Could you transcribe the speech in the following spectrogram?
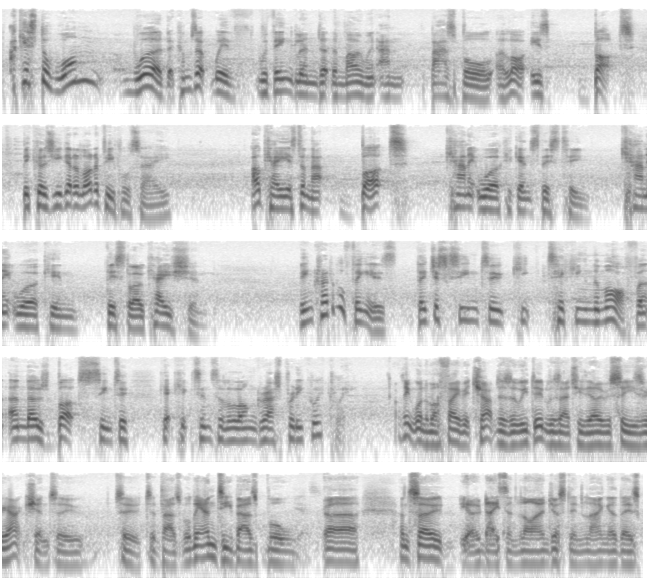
I guess the one word that comes up with, with England at the moment and Bazball a lot is but. Because you get a lot of people say, okay, it's done that, but can it work against this team? Can it work in this location? The incredible thing is, they just seem to keep ticking them off, and, and those buts seem to get kicked into the long grass pretty quickly. I think one of my favourite chapters that we did was actually the overseas reaction to to, to Bazball, the anti Bazball. Yes. Uh, and so, you know, Nathan Lyon, Justin Langer, there's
